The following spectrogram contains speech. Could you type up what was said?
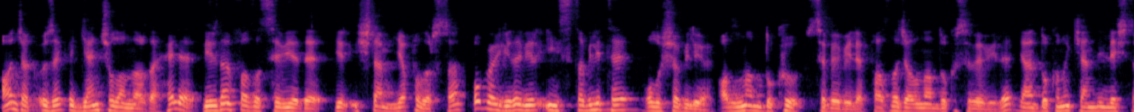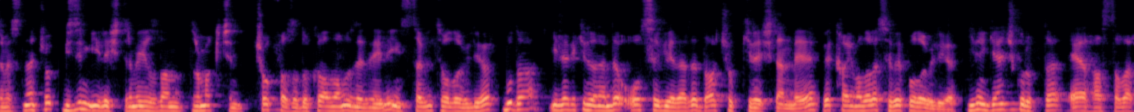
Ancak özellikle genç olanlarda hele birden fazla seviyede bir işlem yapılırsa o bölgede bir instabilite oluşabiliyor alınan doku sebebiyle, fazlaca alınan doku sebebiyle yani dokunun kendi iyileştirmesinden çok bizim iyileştirmeyi hızlandırmak için çok fazla doku almamız nedeniyle instabilite olabiliyor. Bu da ileriki dönemde o seviyelerde daha çok kireçlenmeye ve kaymalara sebep olabiliyor. Yine genç grupta eğer hastalar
